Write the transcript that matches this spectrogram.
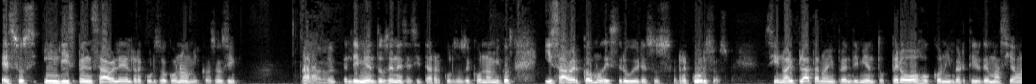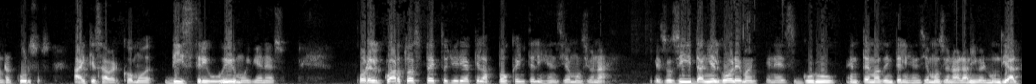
Eso es indispensable el recurso económico, eso sí. Para todo emprendimiento se necesita recursos económicos y saber cómo distribuir esos recursos. Si no hay plata, no hay emprendimiento, pero ojo con invertir demasiado en recursos. Hay que saber cómo distribuir muy bien eso. Por el cuarto aspecto, yo diría que la poca inteligencia emocional. Eso sí, Daniel Goleman, quien es gurú en temas de inteligencia emocional a nivel mundial,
